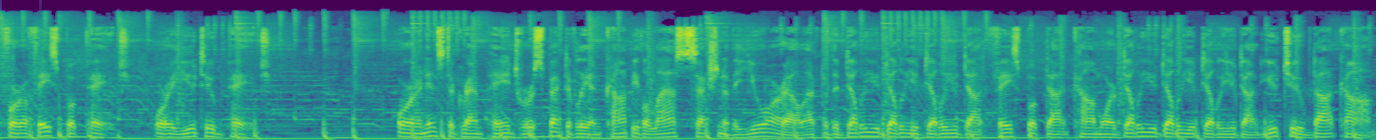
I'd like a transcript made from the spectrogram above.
for a Facebook page, or a YouTube page, or an Instagram page respectively and copy the last section of the URL after the www.facebook.com or www.youtube.com,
